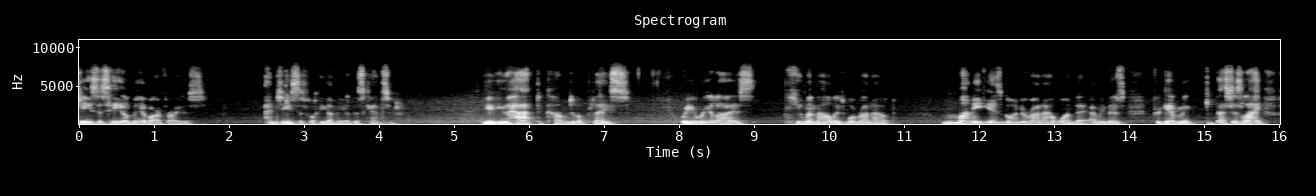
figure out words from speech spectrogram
Jesus healed me of arthritis, and Jesus will heal me of this cancer. You, you have to come to a place where you realize human knowledge will run out. Money is going to run out one day. I mean, there's, forgive me, that's just life.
